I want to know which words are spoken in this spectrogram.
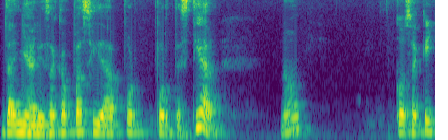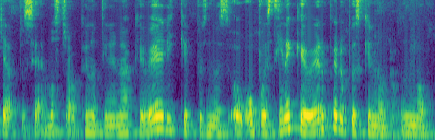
dañar esa capacidad por, por testear, ¿no? Cosa que ya pues, se ha demostrado que no tiene nada que ver y que pues no es, o, o, pues tiene que ver, pero pues que no, no,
